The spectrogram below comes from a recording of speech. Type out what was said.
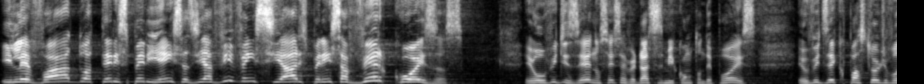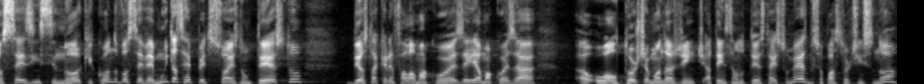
e levado a ter experiências e a vivenciar experiência, a ver coisas. Eu ouvi dizer, não sei se é verdade, vocês me contam depois, eu ouvi dizer que o pastor de vocês ensinou que quando você vê muitas repetições num texto, Deus está querendo falar uma coisa e é uma coisa, o autor chamando a gente a atenção do texto. É isso mesmo seu pastor te ensinou?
